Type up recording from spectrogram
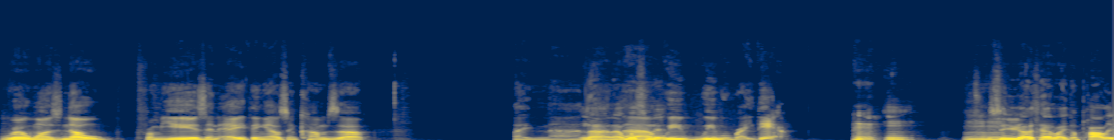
real ones know from years and everything else and comes up. Like, nah, Nah, nah, that nah, wasn't it. We we were right there. Mm. Mhm. So you guys had like a poly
